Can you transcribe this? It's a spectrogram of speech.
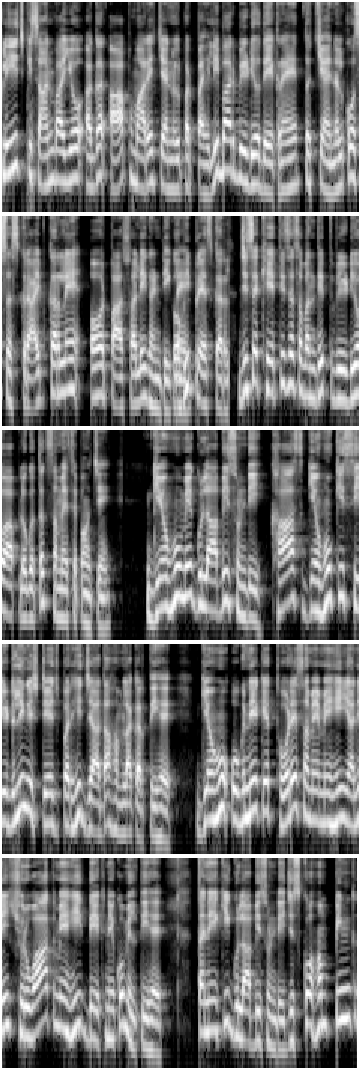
प्लीज़ किसान भाइयों अगर आप हमारे चैनल पर पहली बार वीडियो देख रहे हैं तो चैनल को सब्सक्राइब कर लें और पास वाली घंटी को भी प्रेस कर लें जिससे खेती से संबंधित वीडियो आप लोगों तक समय से पहुँचें। गेहूँ में गुलाबी सुंडी खास गेहूँ की सीडलिंग स्टेज पर ही ज़्यादा हमला करती है। गेहूँ उगने के थोड़े समय में ही यानी शुरुआत में ही देखने को मिलती है। तने की गुलाबी सुंडी जिसको हम पिंक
